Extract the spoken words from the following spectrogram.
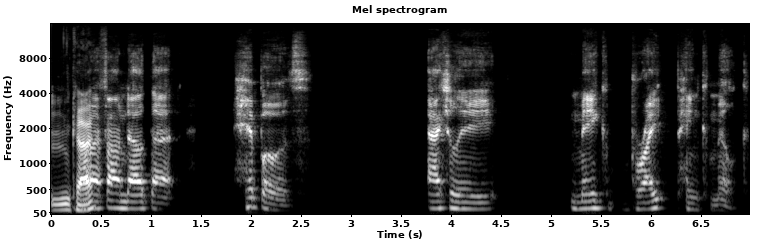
Okay. I found out that hippos actually make bright pink milk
